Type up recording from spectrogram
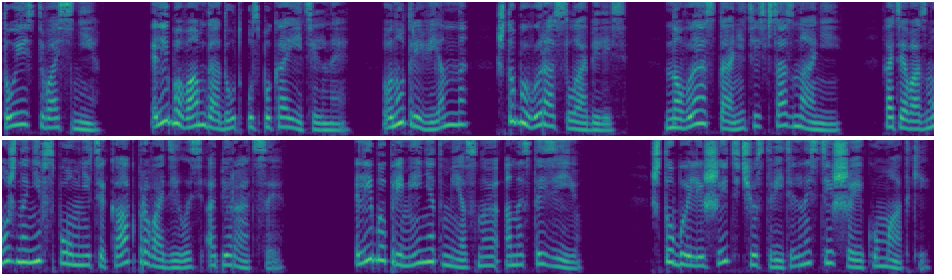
то есть во сне. Либо вам дадут успокоительное, внутривенно, чтобы вы расслабились, но вы останетесь в сознании, хотя, возможно, не вспомните, как проводилась операция либо применят местную анестезию, чтобы лишить чувствительности шейку матки.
